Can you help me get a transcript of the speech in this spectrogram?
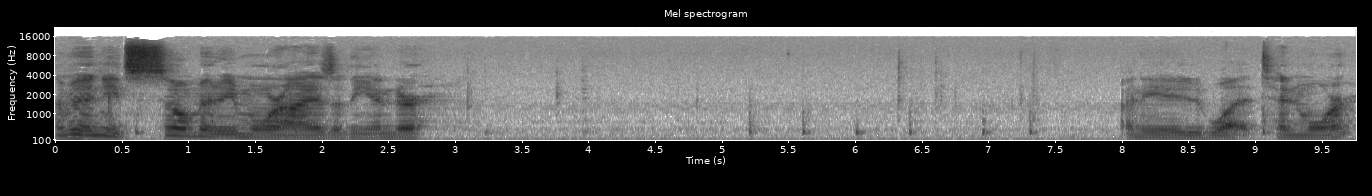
I'm gonna need so many more eyes of the Ender. I need, what, 10 more?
